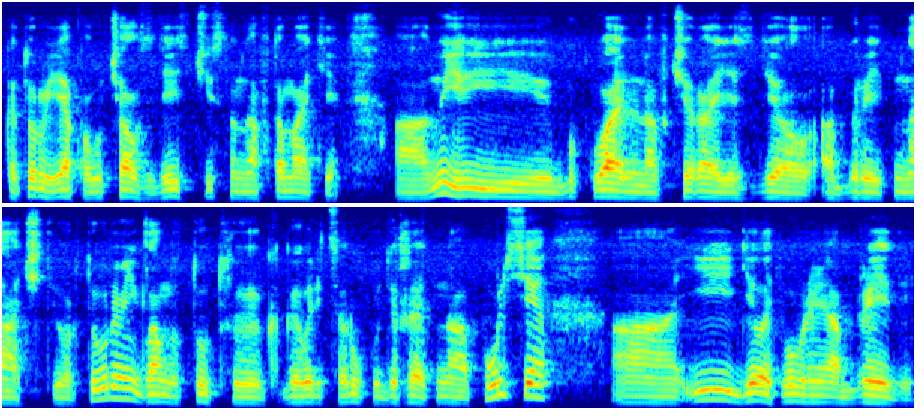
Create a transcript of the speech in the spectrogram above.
которую я получал здесь чисто на автомате. А, ну и буквально вчера я сделал апгрейд на четвертый уровень. Главное тут, э, как говорится, руку держать на пульсе а, и делать вовремя апгрейды.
